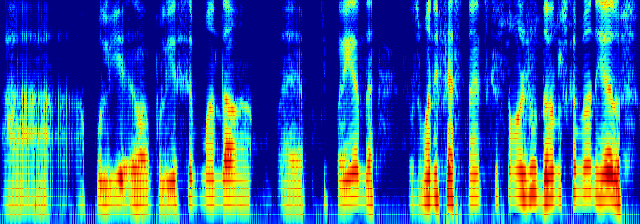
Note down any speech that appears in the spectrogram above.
A, a, a, a polícia manda é, que prenda os manifestantes que estão ajudando os caminhoneiros.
